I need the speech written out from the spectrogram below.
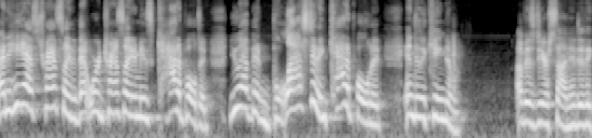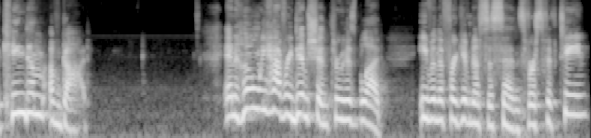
And he has translated, that word translated means catapulted. You have been blasted and catapulted into the kingdom of his dear son, into the kingdom of God, in whom we have redemption through his blood, even the forgiveness of sins. Verse 15,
